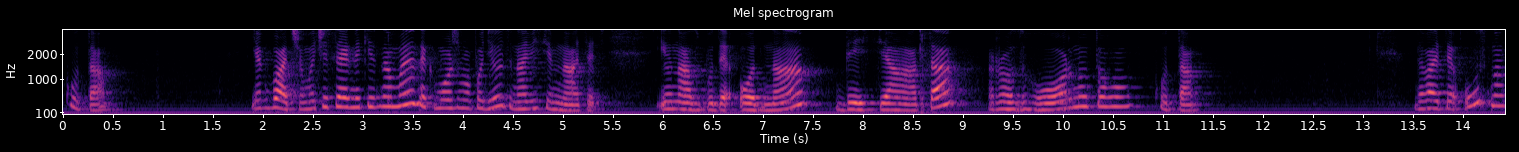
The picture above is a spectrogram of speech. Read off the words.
кута. Як бачимо, чисельник і знаменник можемо поділити на 18. І у нас буде 1 десята розгорнутого кута. Давайте усно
